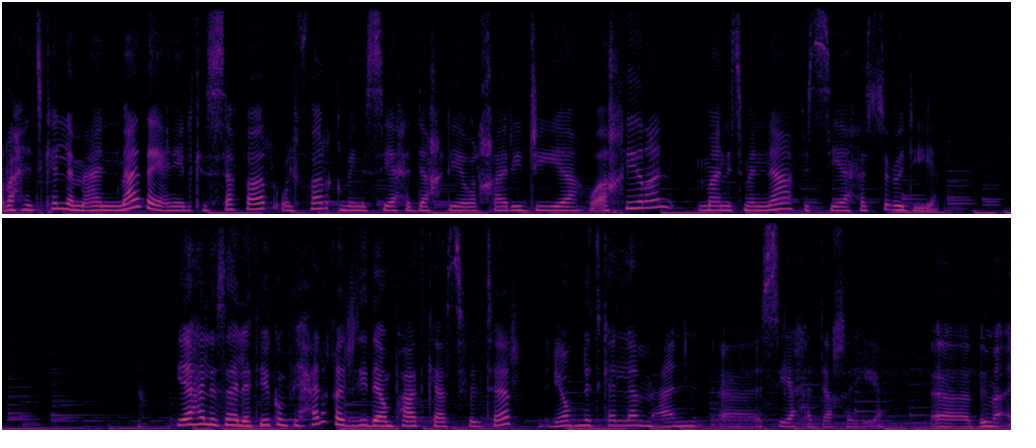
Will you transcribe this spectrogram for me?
راح نتكلم عن ماذا يعني لك السفر والفرق بين السياحة الداخلية والخارجية وأخيرا ما نتمناه في السياحة السعودية. يا أهلا وسهلا فيكم في حلقة جديدة من بودكاست فلتر اليوم بنتكلم عن آه، السياحة الداخلية. آه، بما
